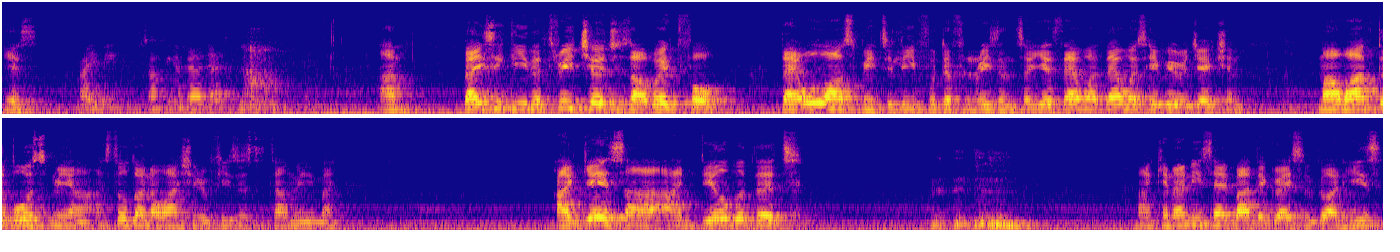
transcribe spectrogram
yes. Maybe something about that? Um, basically the three churches I worked for, they all asked me to leave for different reasons. So yes, that was that was heavy rejection. My wife divorced me. I, I still don't know why she refuses to tell me, but I guess I, I deal with it. I can only say by the grace of God. He's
